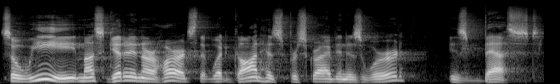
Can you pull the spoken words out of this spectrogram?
So we must get it in our hearts that what God has prescribed in His Word is best.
